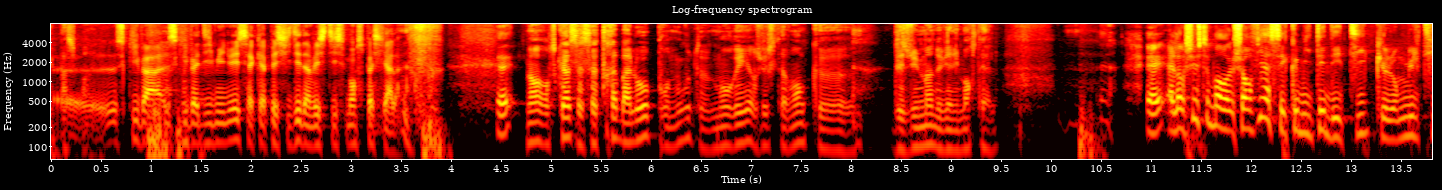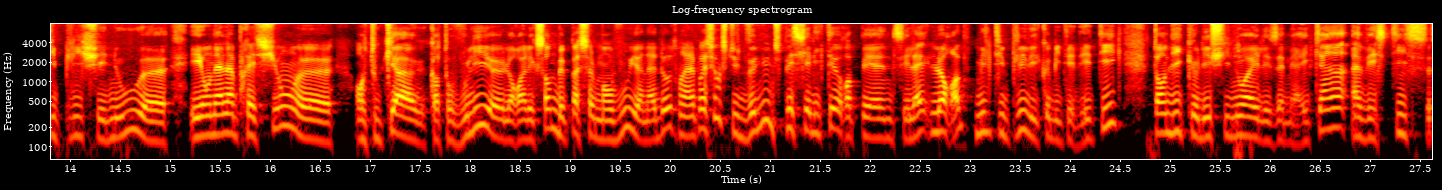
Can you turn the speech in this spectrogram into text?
euh, ce, qui va, ce qui va diminuer sa capacité d'investissement spatial. non, en tout cas, ça serait très ballot pour nous de mourir juste avant que des humains deviennent immortels. Alors justement, je reviens à ces comités d'éthique que l'on multiplie chez nous, euh, et on a l'impression, euh, en tout cas quand on vous lit, euh, Laurent Alexandre, mais pas seulement vous, il y en a d'autres, on a l'impression que c'est devenu une spécialité européenne. C'est l'Europe multiplie les comités d'éthique, tandis que les Chinois et les Américains investissent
